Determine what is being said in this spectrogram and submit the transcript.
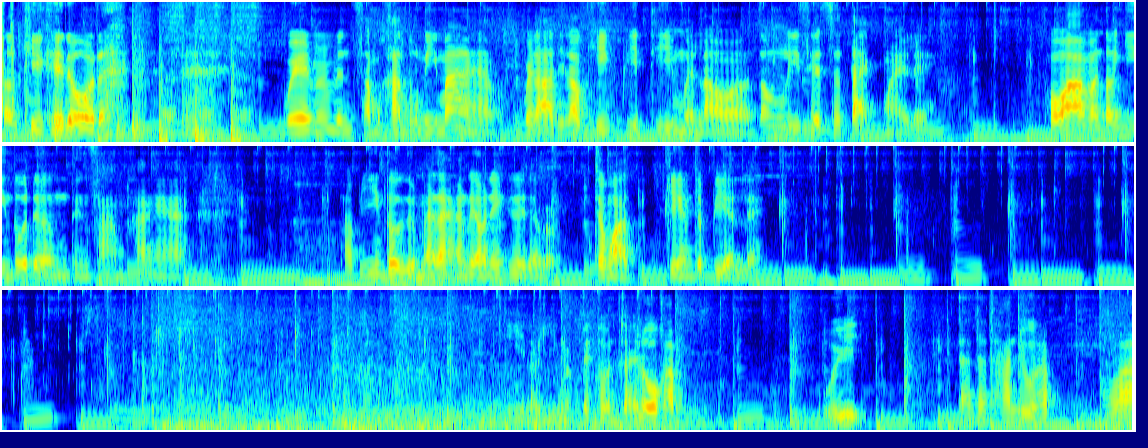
ต้องคลิกให้โดนนะ เวรมันเป็นสำคัญตรงนี้มากครับ เวลาที่เราคลิกผิดทีเหมือนเราต้องรีเซ็ตสแต็กใหม่เลย เพราะว่ามันต้องยิงตัวเดิมถึง 3 ครั้งไงฮะ ถ้าไปยิงตัวอื่นแม้แต่ครั้งเดียวนี่คือจะแบบจังหวะเกมจะเปลี่ยนเลยนี่เรายิงแบบไม่สนใจโลกครับ อุ้ยน่าจะทันอยู่ครับ เพราะว่า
